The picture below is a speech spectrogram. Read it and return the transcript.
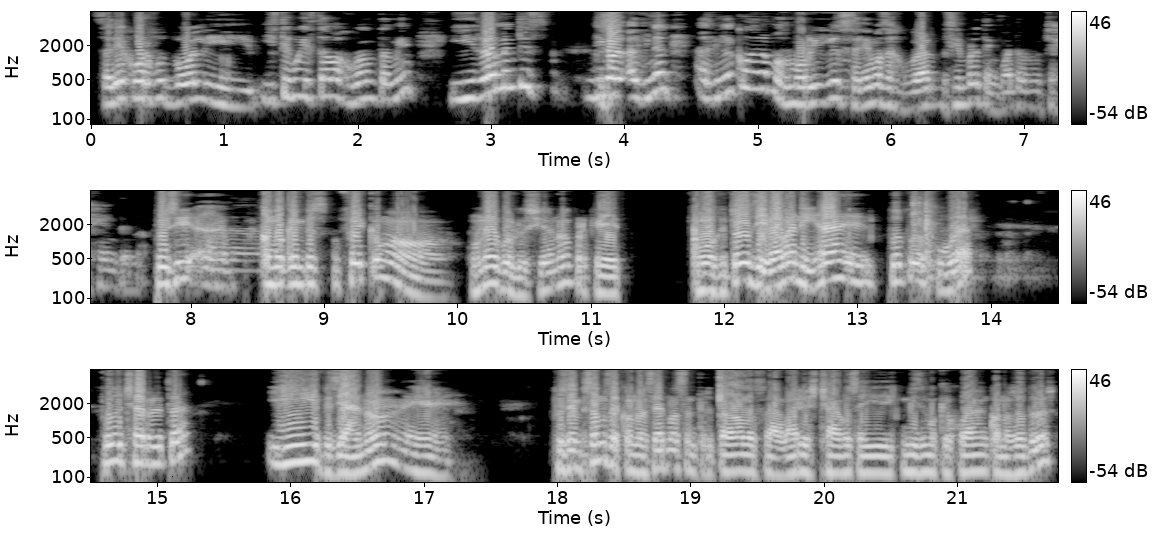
Salí a jugar fútbol y, y este güey estaba jugando también. Y realmente, es- digo, al final, al final cuando éramos morrillos salíamos a jugar, siempre te encuentras mucha gente, ¿no? Pues sí, ah, como que empezó, fue como una evolución, ¿no? Porque como que todos llegaban y, ah, eh, ¿puedo jugar? ¿Puedo echar reta? Y pues ya, ¿no? Eh, pues empezamos a conocernos entre todos, a varios chavos ahí mismo que juegan con nosotros.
